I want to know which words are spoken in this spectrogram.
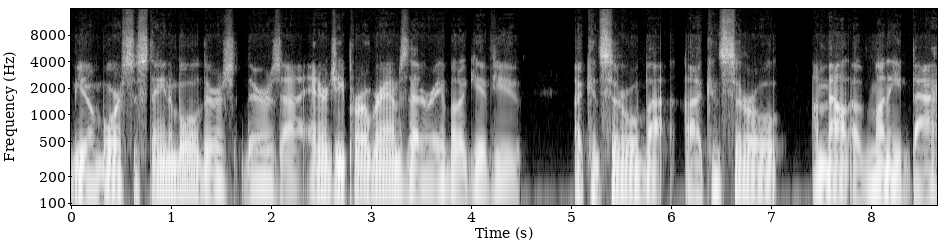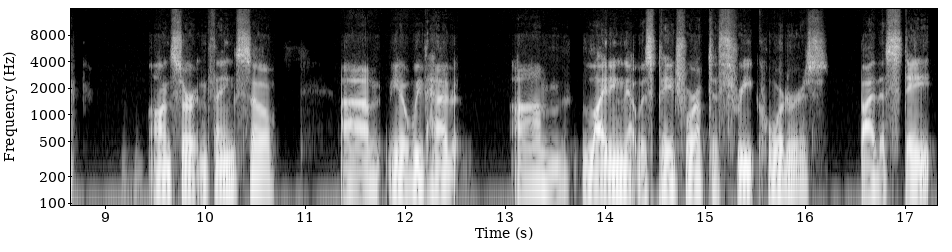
you know more sustainable. There's there's uh, energy programs that are able to give you a considerable a considerable amount of money back mm-hmm. on certain things. So, um, you know, we've had um, lighting that was paid for up to three quarters by the state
